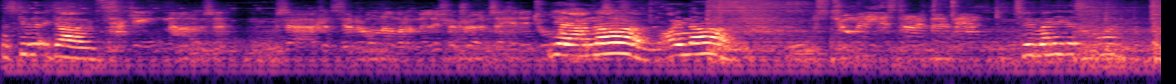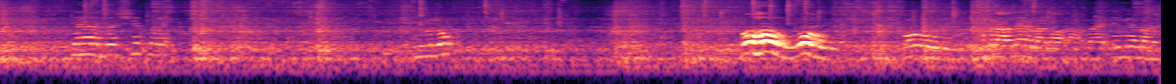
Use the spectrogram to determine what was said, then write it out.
Let's give it a go. Yeah, I know. I know. Too many this time, Batman. Too many this time. Yeah, no shit, mate. You will not. Oh, whoa, whoa, whoa. Coming out there like that, mate. Leave me alone.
